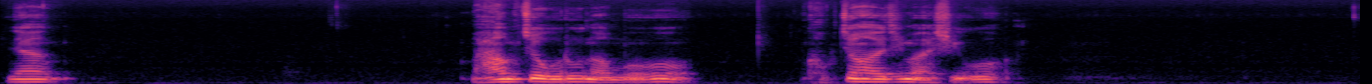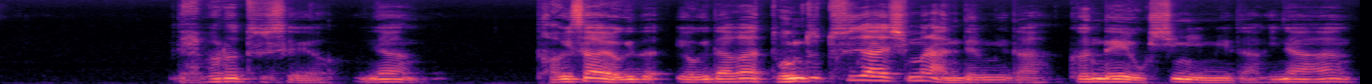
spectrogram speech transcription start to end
그냥 마음적으로 너무 걱정하지 마시고 내버려 두세요. 그냥 더 이상 여기다, 여기다가 돈도 투자하시면 안 됩니다. 그건 내 욕심입니다. 그냥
